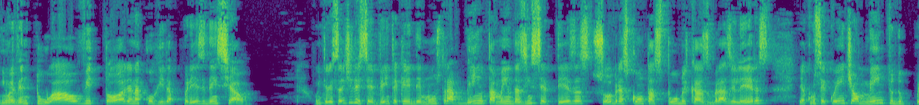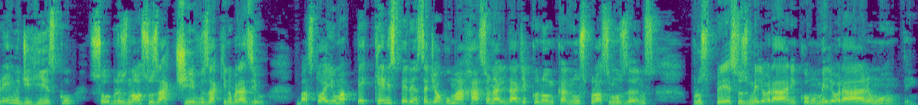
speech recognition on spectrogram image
em uma eventual vitória na corrida presidencial. O interessante desse evento é que ele demonstra bem o tamanho das incertezas sobre as contas públicas brasileiras e a consequente aumento do prêmio de risco sobre os nossos ativos aqui no Brasil. Bastou aí uma pequena esperança de alguma racionalidade econômica nos próximos anos para os preços melhorarem como melhoraram ontem.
